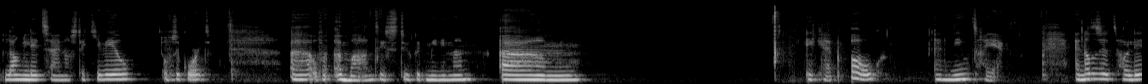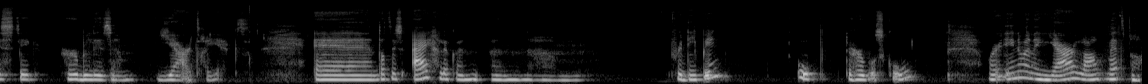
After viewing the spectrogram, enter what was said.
lang lid zijn als dat je wil. Of zo kort. Uh, of een, maand is natuurlijk het minimum. Um, ik heb ook een nieuw traject. En dat is het Holistic Herbalism jaartraject. En dat is eigenlijk een, een um, verdieping op de Herbal School. Waarin we een jaar lang met een,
